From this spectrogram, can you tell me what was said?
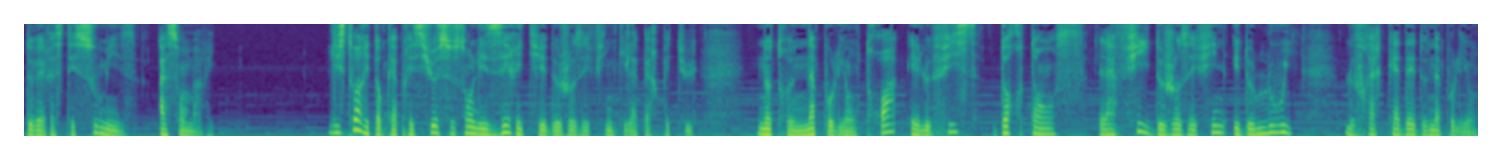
devait rester soumise à son mari. L'histoire étant capricieuse, ce sont les héritiers de Joséphine qui la perpétuent. Notre Napoléon III est le fils d'Hortense, la fille de Joséphine et de Louis, le frère cadet de Napoléon.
